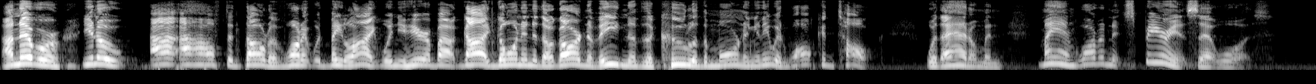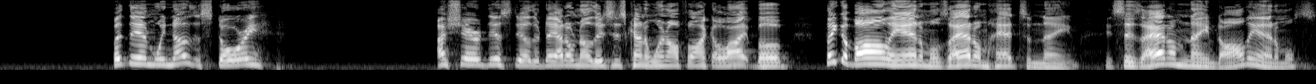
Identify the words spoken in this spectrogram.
I never, you know, I, I, often thought of what it would be like when you hear about God going into the Garden of Eden of the cool of the morning and He would walk and talk with Adam. And man, what an experience that was. But then we know the story I shared this the other day. I don't know, this just kind of went off like a light bulb. Think of all the animals Adam had to name. It says Adam named all the animals,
